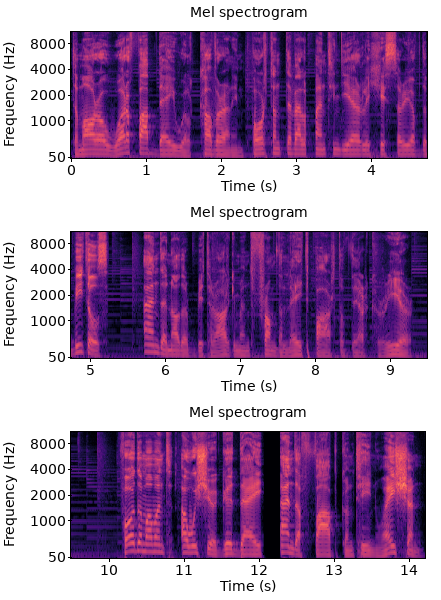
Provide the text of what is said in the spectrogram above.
Tomorrow, What a Fab Day will cover an important development in the early history of the Beatles, and another bitter argument from the late part of their career. For the moment, I wish you a good day and a fab continuation.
